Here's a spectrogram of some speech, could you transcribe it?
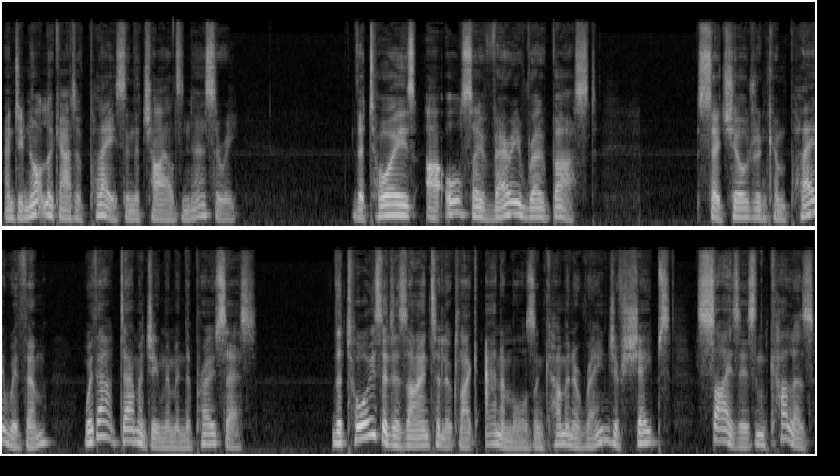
and do not look out of place in the child's nursery. The toys are also very robust, so children can play with them without damaging them in the process. The toys are designed to look like animals and come in a range of shapes, sizes, and colors,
